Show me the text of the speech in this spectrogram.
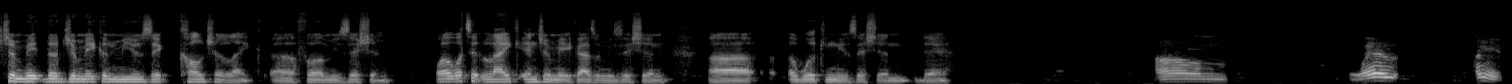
Jama- the Jamaican music culture like uh, for a musician? Well, what's it like in Jamaica as a musician, uh, a working musician there? Um, well, I mean,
